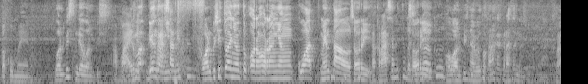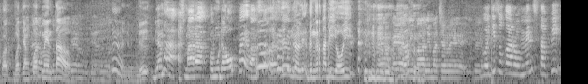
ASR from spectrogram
Bakumen One Piece enggak One Piece. Ngapain? Dia mah- dia nggak kekerasan itu. One Piece itu hanya untuk orang-orang yang kuat mental, sorry. Kekerasan itu enggak Sorry. suka aku. Oh One Piece Naruto karena kekerasan nggak suka. Buat buat yang kuat mental. Dia Dia mah asmara pemuda lope bangsa. dia denger tadi Yoi. kayak lima lima cewek itu. Gue aja suka romance tapi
